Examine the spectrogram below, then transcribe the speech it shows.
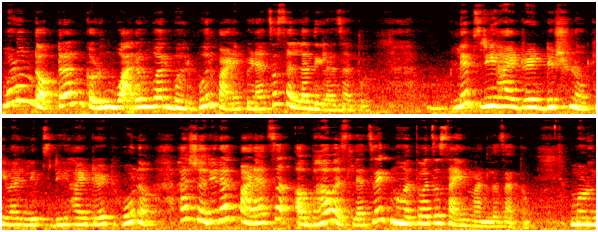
म्हणून डॉक्टरांकडून वारंवार भरपूर पाणी पिण्याचा सल्ला दिला जातो. लिप्स डिहायड्रेट दिसणं किंवा लिप्स डिहायड्रेट होणं हा शरीरात पाण्याचा अभाव असल्याचं एक महत्त्वाचं साईन मानलं जातं. म्हणून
